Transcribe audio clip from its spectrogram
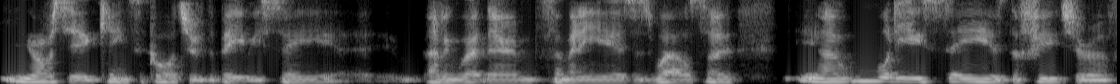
You're obviously a keen supporter of the BBC, having worked there for many years as well. So, you know, what do you see as the future of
